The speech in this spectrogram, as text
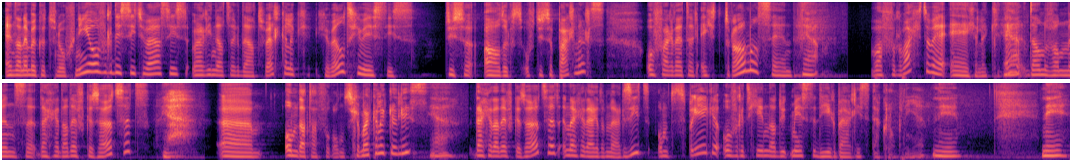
En dan heb ik het nog niet over de situaties waarin dat er daadwerkelijk geweld geweest is tussen ouders of tussen partners, of waar dat er echt trauma's zijn. Ja. Wat verwachten wij eigenlijk Ja. hè, dan van mensen? Dat je dat even uitzet, Ja. ehm, omdat dat voor ons gemakkelijker is. Ja. Dat je dat even uitzet en dat je daar dan naar ziet om te spreken over hetgeen dat u het meeste dierbaar is. Dat klopt niet, hè? Nee. Nee.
